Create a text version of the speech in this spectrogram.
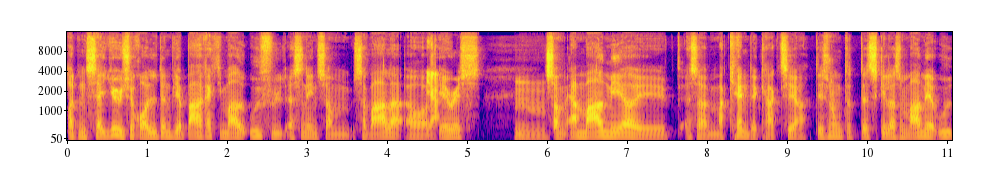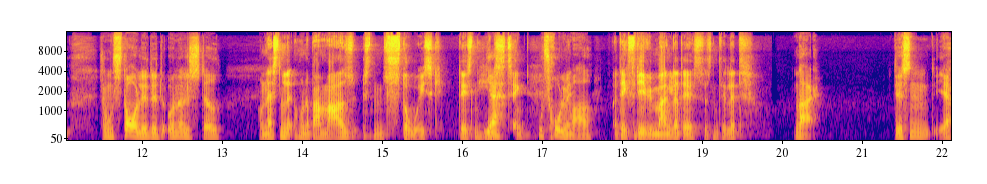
Og den seriøse rolle, den bliver bare rigtig meget udfyldt af sådan en som Zavala og Ja. Eris, Hmm. som er meget mere øh, altså markante karakterer. Det er sådan nogle, der, der skiller sig meget mere ud. Så hun står lidt et underligt sted. Hun er, sådan, hun er bare meget sådan stoisk. Det er sådan hendes Ja. ting. Utrolig Men- meget. Og det er ikke fordi, vi mangler det, så sådan, det er lidt... Nej. Det er sådan, ja.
